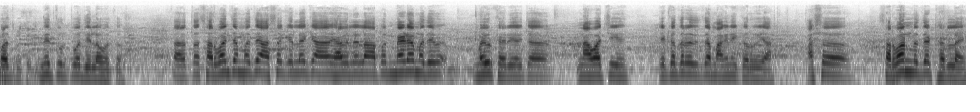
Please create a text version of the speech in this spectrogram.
पद नेतृत्व दिलं होतं. तर आता सर्वांच्या मध्ये असं केलं की ह्या वेळेला आपण मेळ्यामध्ये मयूर खैरे याच्या नावाची एकत्ररित्या मागणी करूया. असं सर्वांमध्ये ठरलं आहे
